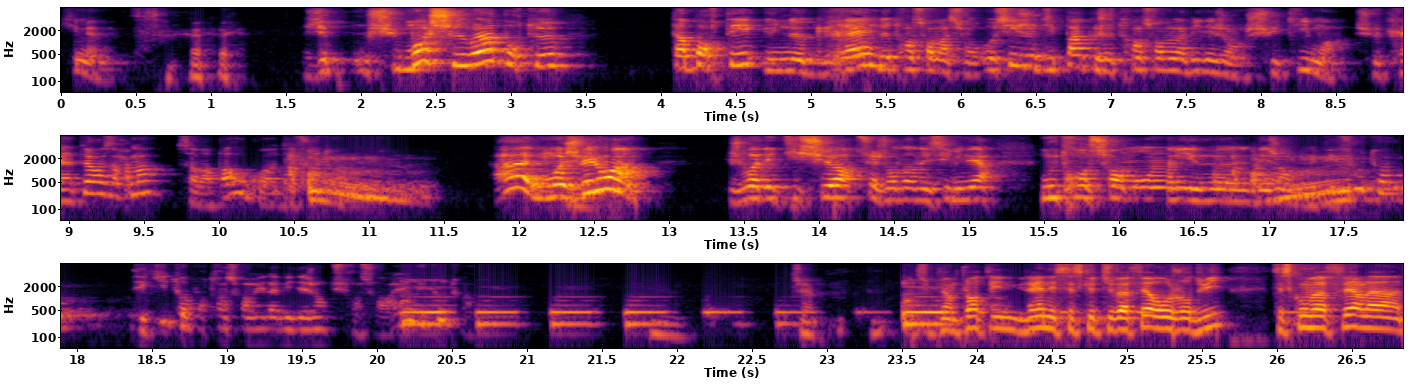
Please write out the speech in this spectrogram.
qui m'aime. moi, je suis là pour te apporter une graine de transformation. Aussi, je ne dis pas que je transforme la vie des gens. Je suis qui, moi? Je suis le créateur, Zarma? Ça va pas ou quoi? Des photos. Ah, moi, je vais loin. Je vois des t-shirts, je vois dans des séminaires. Nous transformons la vie euh, des gens. Mais t'es fou, toi T'es qui, toi, pour transformer la vie des gens? Tu transformes rien du tout, toi. Tu, viens planter une graine et c'est ce que tu vas faire aujourd'hui. C'est ce qu'on va faire là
